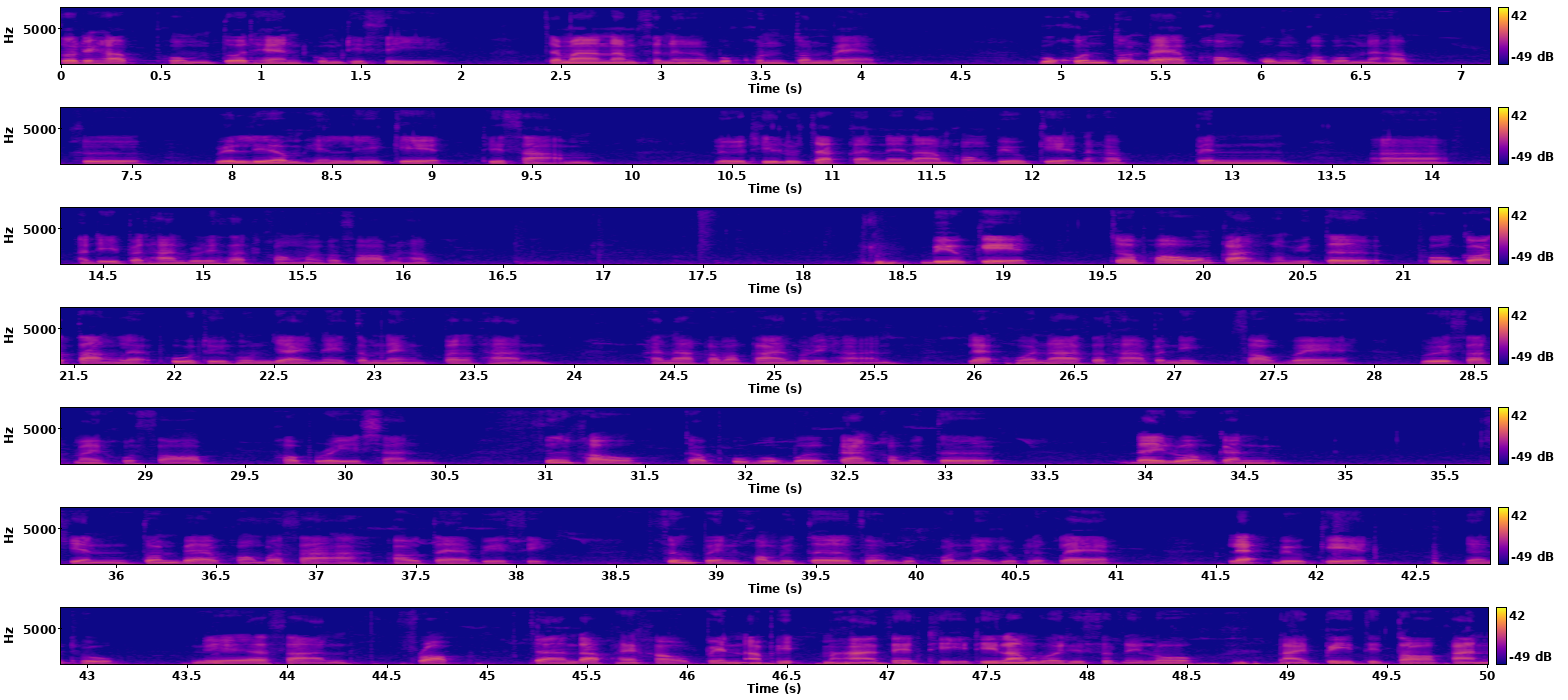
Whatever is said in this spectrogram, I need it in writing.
สวัสดีครับ ผมตัวแทนกลุ่มที่ 4 จะมานำเสนอบุคคลต้นแบบ บุคคลต้นแบบของกลุ่มกับผมนะครับ คือวิลเลียมเฮนรี่เกตที่ 3 หรือที่รู้จักกันในนามของบิลเกตนะครับ เป็นออดีตประธานบริษัทของ Microsoft นะครับบิลเกตเจ้าพ่อวงการคอมพิวเตอร์ ผู้ก่อตั้งและผู้ถือหุ้นใหญ่ในตำแหน่งประธาน คณะกรรมการบริหาร และหัวหน้าสถาปนิกซอฟต์แวร์ บริษัท Microsoft Corporation ซึ่งเขากับผู้บุกเบิกด้านคอมพิวเตอร์ ได้ร่วมกันเขียนต้นแบบของภาษา Altair Basic ซึ่งเป็นคอมพิวเตอร์ส่วนบุคคลในยุคแรก ๆ และบิลเกตยังถูกนิยสาร Flop จัดอันดับให้เขาเป็นอภิมหาเศรษฐีที่ร่ำรวยที่สุดในโลกหลายปีติดต่อกัน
